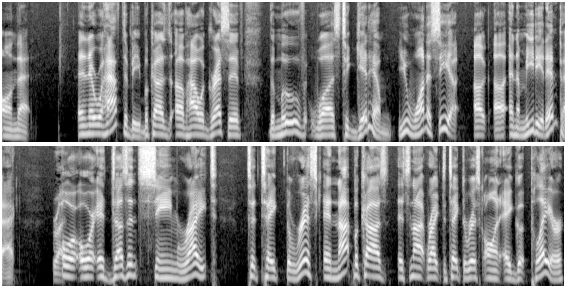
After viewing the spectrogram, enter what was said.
on that. And there will have to be because of how aggressive the move was to get him. You want to see a, a, a an immediate impact, Right. or or it doesn't seem right to take the risk, and not because it's not right to take the risk on a good player.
